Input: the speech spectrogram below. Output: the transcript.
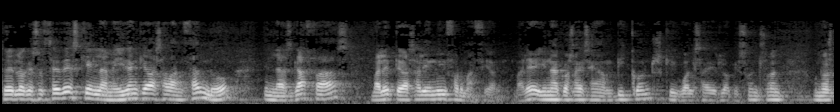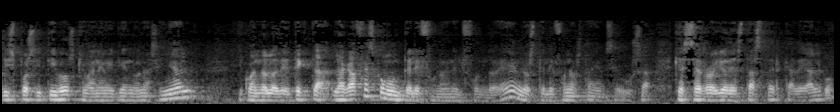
entonces lo que sucede es que en la medida en que vas avanzando en las gafas, ¿vale? Te va saliendo información, ¿vale? Hay una cosa que se llaman beacons, que igual sabéis lo que son, son unos dispositivos que van emitiendo una señal y cuando lo detecta, la gafa es como un teléfono en el fondo, ¿eh? En los teléfonos también se usa, que ese rollo de estar cerca de algo.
